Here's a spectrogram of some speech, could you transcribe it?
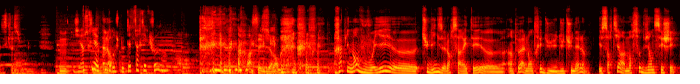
discrétion. lui. J'ai appris à coudre, Alors. je peux peut-être faire quelque chose. hein. Oh, c'est violent. Rapidement, vous voyez euh, Tulix alors s'arrêter euh, un peu à l'entrée du, du tunnel et sortir un morceau de viande séchée.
